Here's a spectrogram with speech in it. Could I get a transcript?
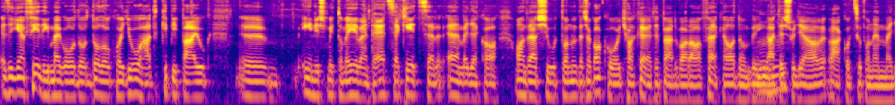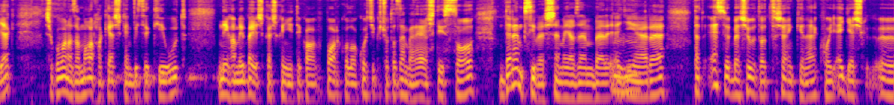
ez egy ilyen félig megoldott dolog, hogy jó, hát kipipáljuk, eh, én is, mit tudom, évente egyszer-kétszer elmegyek a Andrássy úton, de csak akkor, hogyha keleti pádvarra fel kell adnom bringát, Mhm. és ugye a Rákóczi úton nem megyek. És akkor van az a marha keskeny bicikli út, néha még be is keskenyítik a parkoló kocsik, és ott az ember elstiszol, de nem szívesen megy az ember egy Mhm. ilyenre. Tehát eszébe se jutott senkinek, hogy egyes ö,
